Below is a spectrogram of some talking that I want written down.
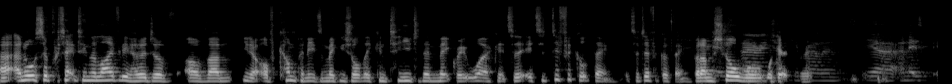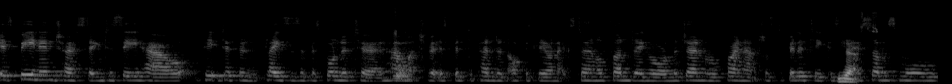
Uh, and also protecting the livelihood of, of um, you know, of companies and making sure they continue to then make great work. It's a, it's a difficult thing. It's a difficult thing, but I'm it's sure we'll, we'll get to balance. it. Yeah, and it's, it's been interesting to see how different places have responded to it and how much of it has been dependent, obviously, on external funding or on the general financial stability. Because you yes. know some small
